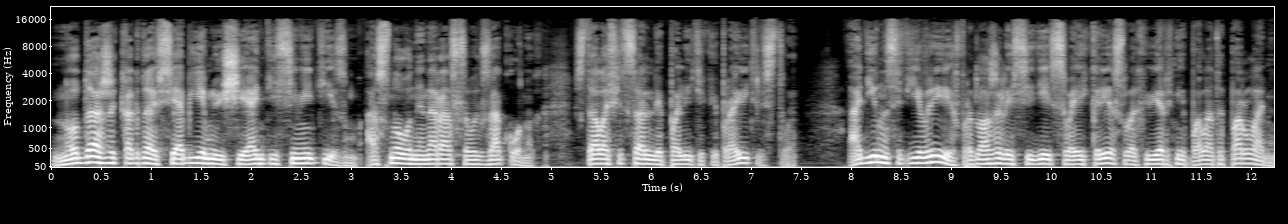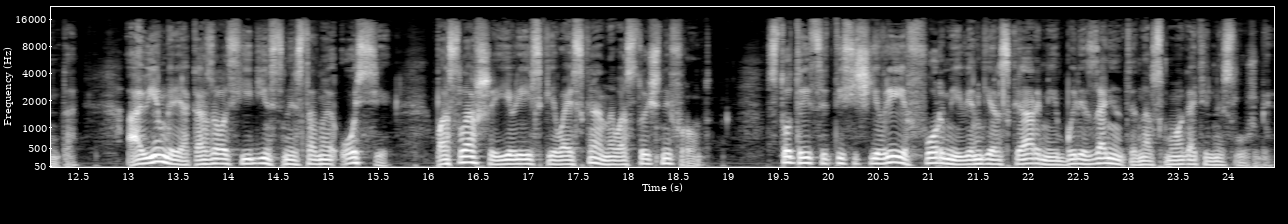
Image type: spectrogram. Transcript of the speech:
Но даже когда всеобъемлющий антисемитизм, основанный на расовых законах, стал официальной политикой правительства, 11 евреев продолжали сидеть в своих креслах Верхней палаты парламента, а Венгрия оказалась единственной страной оси, пославшей еврейские войска на Восточный фронт. 130 тысяч евреев в форме венгерской армии были заняты на вспомогательной службе.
